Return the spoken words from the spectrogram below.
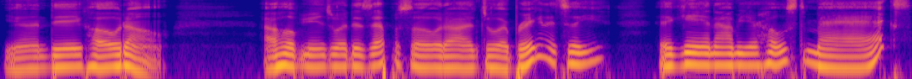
You dig? Hold on. I hope you enjoyed this episode. I enjoyed bringing it to you. Again, I'm your host, Max.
